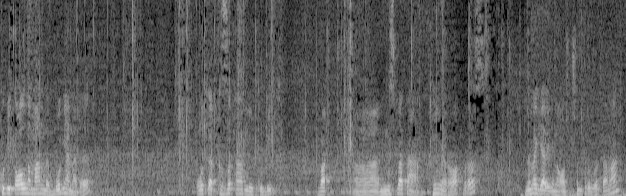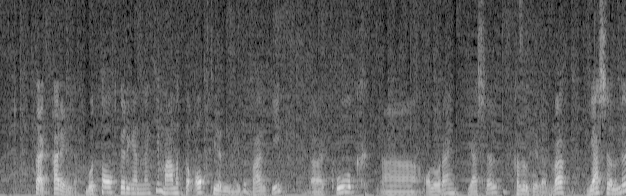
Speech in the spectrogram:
kubik oldin manda bo'lgan edi o'ta qiziqarli kubik va e, nisbatan qiyinroq biroz. Nimagaligini hozir tushuntirib o'taman. Tak qaranglar. Bu yerda oq tergandan keyin mana bu yerda oq terilmaydi balki e, ko'k e, olovrang yashil qizil teriladi va yashilni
